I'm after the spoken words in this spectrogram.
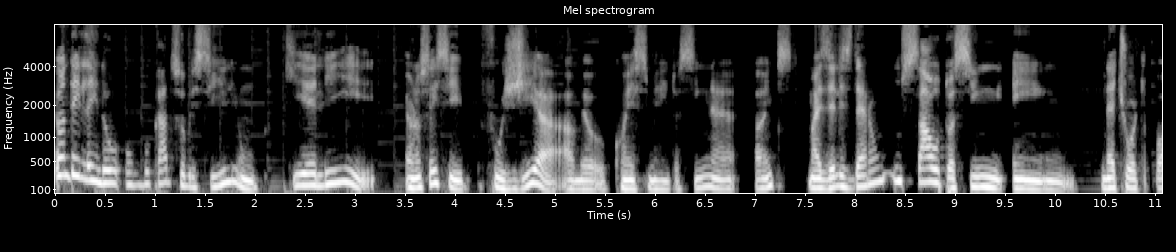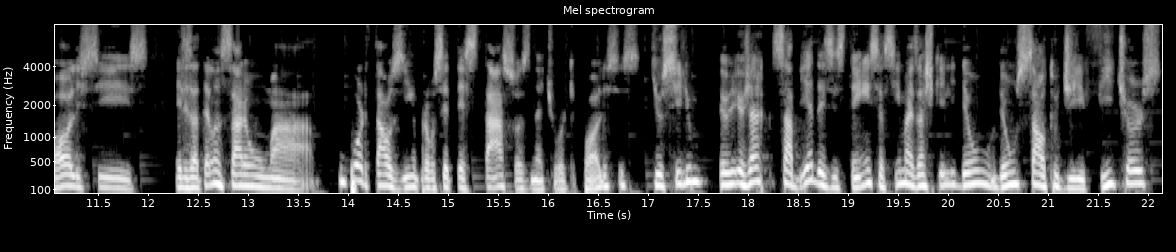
Eu andei lendo um bocado sobre Cilium, que ele eu não sei se fugia ao meu conhecimento assim, né, antes, mas eles deram um salto assim em network policies. Eles até lançaram uma um portalzinho para você testar suas network policies. Que o Cilium, eu, eu, já sabia da existência, assim, mas acho que ele deu um, deu um salto de features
